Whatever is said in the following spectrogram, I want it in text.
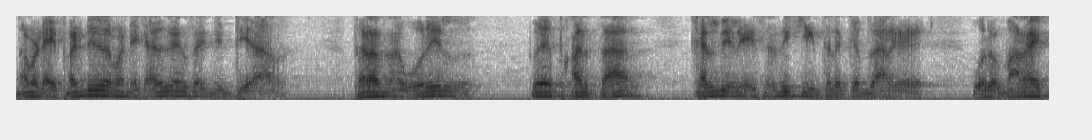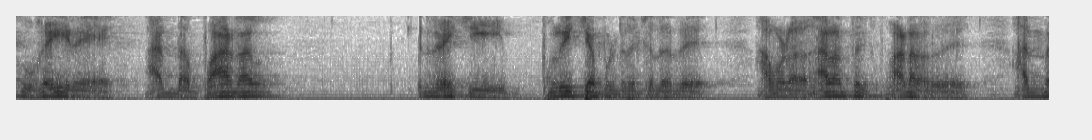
நம்முடைய பண்டிதமணி கதிரேசன் செட்டியார் பிறந்த ஊரில் போய் பார்த்தால் கல்லிலே செதுக்கி வைத்திருக்கின்றார்கள். ஒரு மலை குகையிலே அந்த பாடல் இன்றைக்கு பொறிக்கப்பட்டிருக்கிறது அவ்வளவு காலத்துக்கு பாடுறது. அந்த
